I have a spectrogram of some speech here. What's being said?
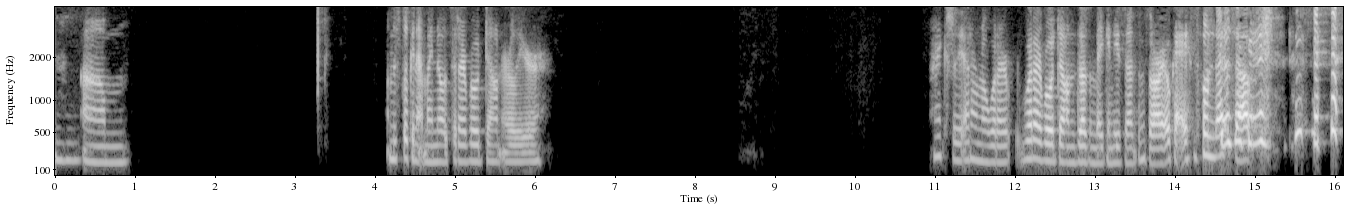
Mm-hmm. Um, I'm just looking at my notes that I wrote down earlier. Actually, I don't know what I what I wrote down doesn't make any sense. I'm sorry. Okay, so next up, okay.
